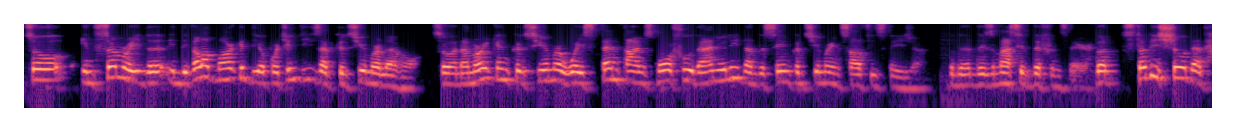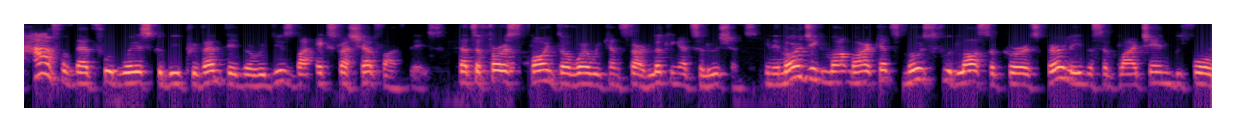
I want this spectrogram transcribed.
So, in summary, the in developed market, the opportunities at consumer level. So, an American consumer wastes 10 times more more food annually than the same consumer in Southeast Asia. But there's a massive difference there. But studies show that half of that food waste could be prevented or reduced by extra shelf life days. That's the first point of where we can start looking at solutions. In emerging markets, most food loss occurs early in the supply chain before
